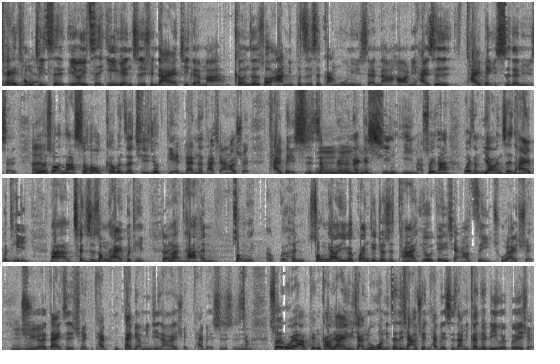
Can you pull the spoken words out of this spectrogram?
可以从几次有一次议员质询，大家还记得吗？柯文哲说啊，你不只是港湖女神呐，哈，你还是台北市的女神。也就是说，那时候柯文哲其实就点燃了他想要选台北市长的那个心意嘛。所以他为什么姚文智他也不挺，那陈时中他也不挺，那他很重很重要的一个关键就是他有点想要自己出来选，取而代之选台代表民进党来选台北市市长。所以我要跟高嘉瑜讲，如果你真的想要选台北市长，你干脆立委不会选。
